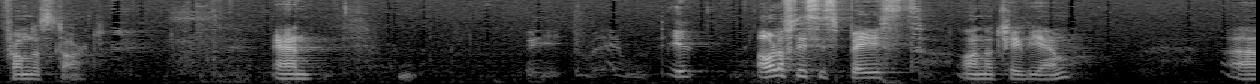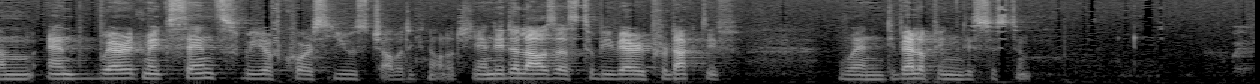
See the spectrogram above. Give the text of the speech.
from the start. And it, all of this is based on a JVM. Um, and where it makes sense, we of course use Java technology. And it allows us to be very productive when developing this system. The the?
